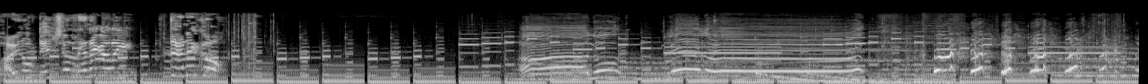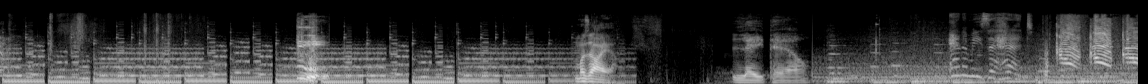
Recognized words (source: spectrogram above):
भाई लोग टेंशन लेने का नहीं देने को Alô, Lelo! मजा आया Later. Enemies ahead. Go, go, go!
